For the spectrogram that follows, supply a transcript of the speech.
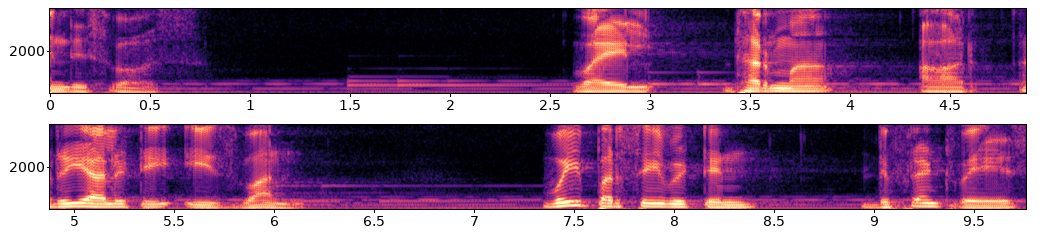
in this verse. While dharma or reality is one, we perceive it in different ways,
